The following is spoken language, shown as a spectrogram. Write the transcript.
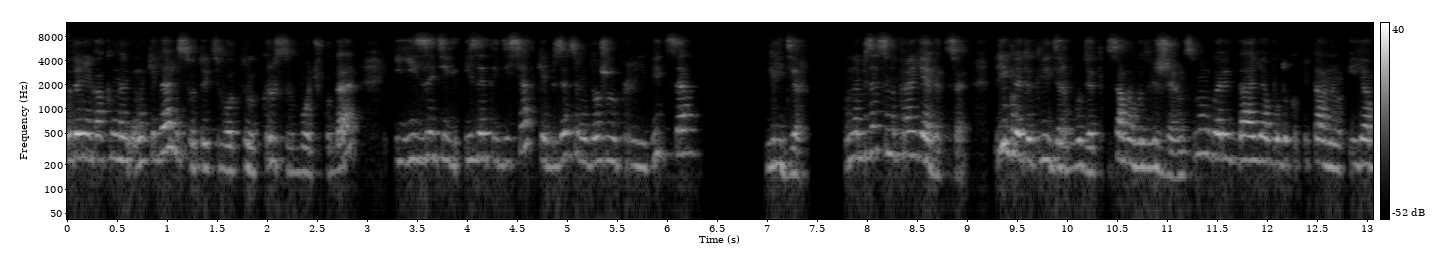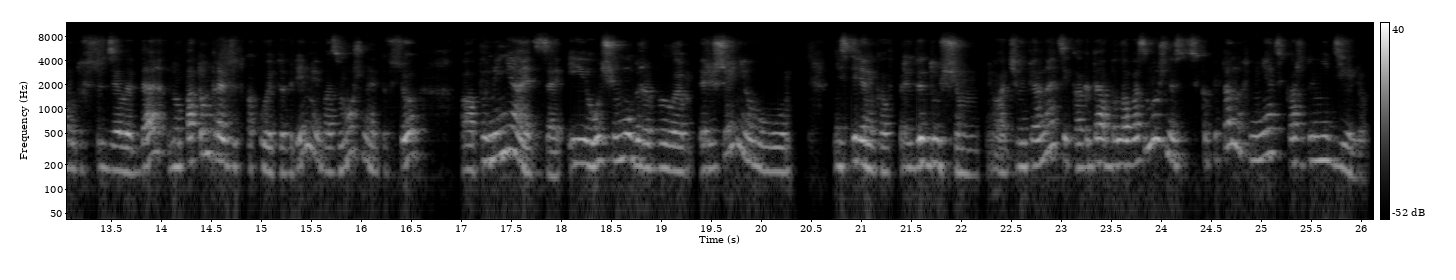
вот они как накидались, вот эти вот крысы в бочку, да, и из, этих, из этой десятки обязательно должен проявиться лидер, он обязательно проявится. Либо этот лидер будет самовыдвиженцем, он говорит, да, я буду капитаном, и я буду все делать, да, но потом пройдет какое-то время, и, возможно, это все а, поменяется. И очень мудрое было решение у Нестеренко в предыдущем а, чемпионате, когда была возможность капитанов менять каждую неделю,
